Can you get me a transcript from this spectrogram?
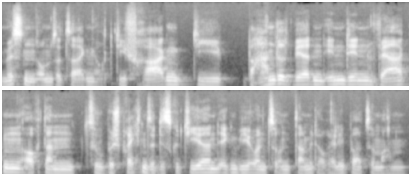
müssen, um sozusagen auch die Fragen, die behandelt werden in den Werken, auch dann zu besprechen, zu diskutieren irgendwie und, und damit auch erlebbar zu machen.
